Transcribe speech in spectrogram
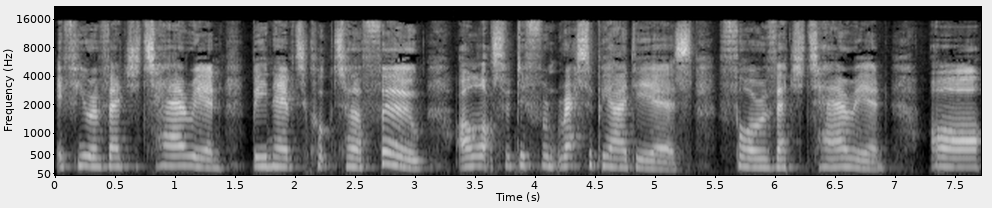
if you're a vegetarian, being able to cook tofu or lots of different recipe ideas for a vegetarian or,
